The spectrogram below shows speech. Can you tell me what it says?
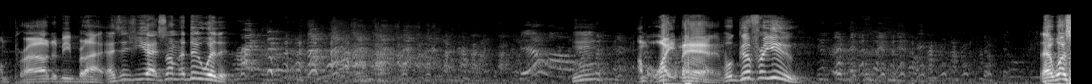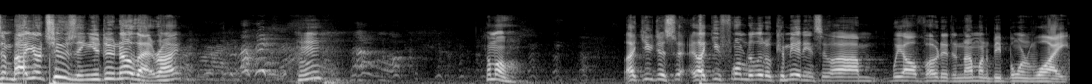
I'm proud to be black. As if you had something to do with it. Hmm? I'm a white man. Well, good for you. That wasn't by your choosing. You do know that, right? Hmm? Come on. Like you just like you formed a little committee and said, um, "We all voted, and I'm going to be born white."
